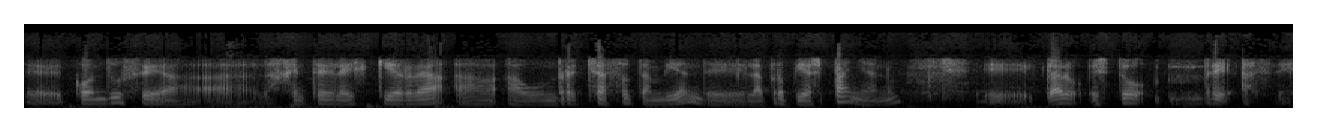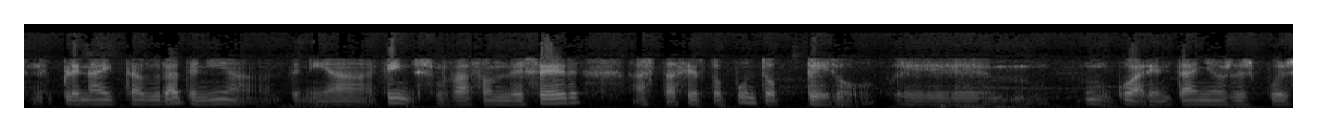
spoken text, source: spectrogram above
eh, conduce a, la gente de la izquierda a, un rechazo también de la propia España. ¿no? Eh, claro, esto, hombre, en plena dictadura tenía, tenía, en fin, su razón de ser hasta cierto punto, pero 40 años después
